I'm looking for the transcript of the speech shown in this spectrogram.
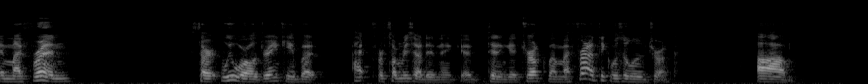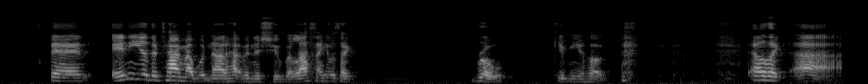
and my friend start. We were all drinking, but I, for some reason I didn't get, didn't get drunk. But my friend I think was a little drunk. Um, and any other time I would not have an issue, but last night he was like, "Bro, give me a hug." I was like, "Ah,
